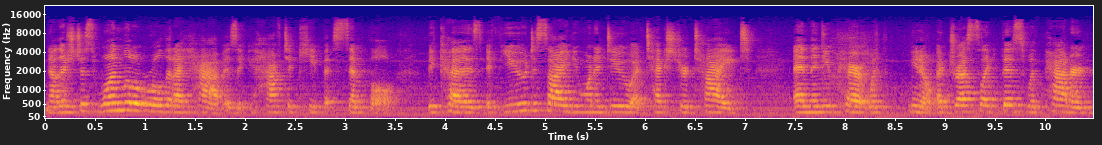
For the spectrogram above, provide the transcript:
Now there's just one little rule that I have is that you have to keep it simple because if you decide you want to do a textured tight and then you pair it with you know a dress like this with pattern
